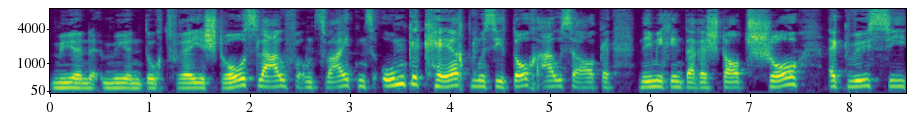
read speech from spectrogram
müssen, müssen durch die freie Straße laufen. Und zweitens, umgekehrt muss ich doch auch sagen, nehme ich in dieser Stadt schon eine gewisse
